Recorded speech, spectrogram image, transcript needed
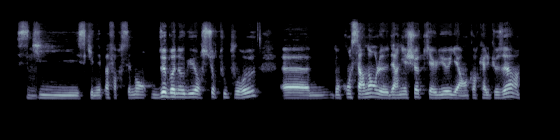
ce mm. qui, ce qui n'est pas forcément de bon augure, surtout pour eux. donc concernant le dernier choc qui a eu lieu il y a encore quelques heures,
